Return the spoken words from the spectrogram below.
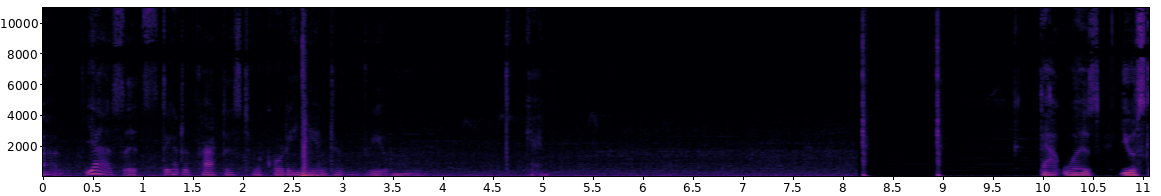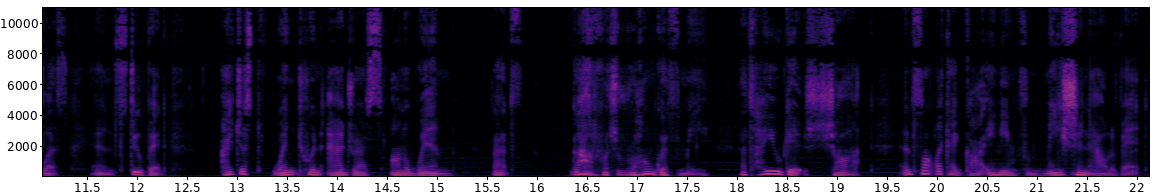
Uh, yes, it's standard practice to recording the interview. Hmm. Okay. That was useless and stupid. I just went to an address on a whim. That's. God, what's wrong with me? That's how you get shot. And it's not like I got any information out of it.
